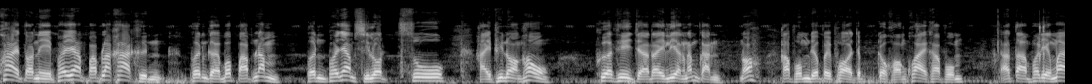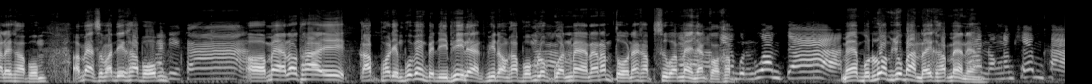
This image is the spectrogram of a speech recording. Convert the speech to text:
ควายตอนนี้พยายามปรับราคาขึ้น เพิ่นก็บ่ปรับนํเพิ่นพยายามสิลดสู่ให้พี่น้องเฮาเพื่อที่จะได้เลี้ยงน้ำกันเนาะครับผมเดี๋ยวไปพ่อเจ้าของควายครับผม เอาตามพ่อเลี้ยงมาเลยครับผมเอาแม่สวัสดีครับผมสวัสดีค่ะเออแม่เราไทยกับพ่อเลี้ยงผู้เม่งเป็นดีพี่แรกพี่น้องครับผมรบกวนแม่แนะนำตัวนะครับชื่อว่าแม่หยังก่อนครับ แม่บุญร่วมจ้าแม่บุญร่วมอยู่บ้านไหนครับแม่เนี่ยบ้านหน้องน้ำเข้มค่ะ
